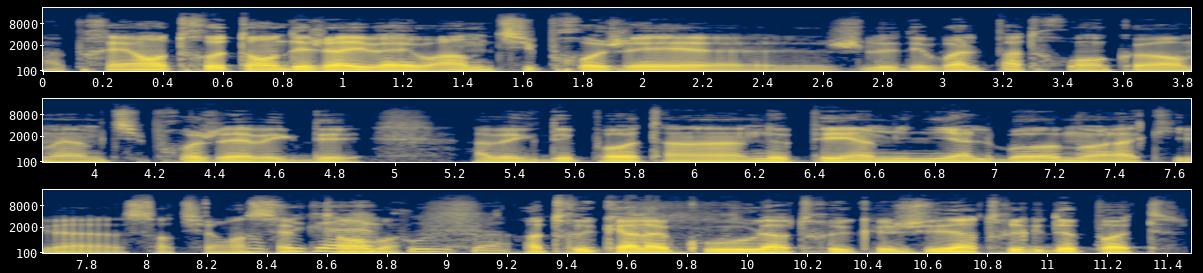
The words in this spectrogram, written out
après, entre temps, déjà, il va y avoir un petit projet. Euh, je le dévoile pas trop encore, mais un petit projet avec des avec des potes, un EP, un mini album, voilà, qui va sortir en septembre. un truc à la cool, un truc, juste un truc de potes,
